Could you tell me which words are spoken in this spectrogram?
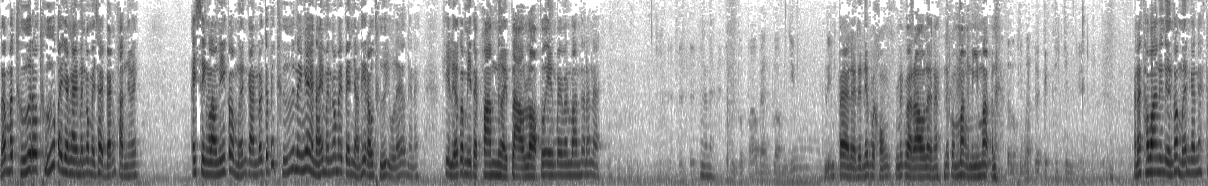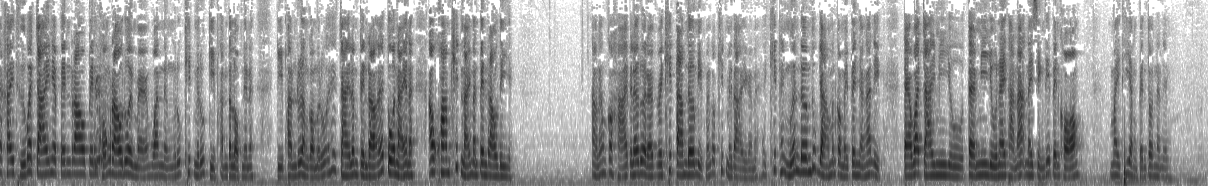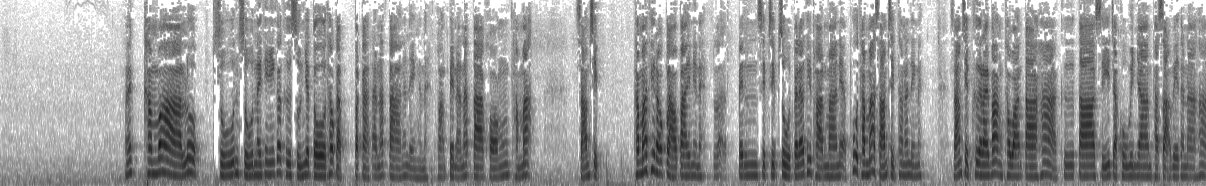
แล้วมาถือเราถือไปยังไงมันก็ไม่ใช่แบงค์พันใช่ไหมไอ้สิ่งเหล่านี้ก็เหมือนกัน เราจะไปถือในแง่ไหน มันก็ไม่เป็นอย่างที่เราถืออยู่แล้วเนี่ยนะที่เหลือก็มีแต่ความเหนื่อยเปล่าหลอกตัวเองไปวันๆเท่านั้นแหละ นั่นแหละกระเป๋าแบงค์ปลอมยิ้มลิ้นแป้เลยเดี๋ยวนึกว่าของนึกว่าเราเลยนะนึกว่ามั่งมีมากนะตลกใช่ไหมจริงอันนะทวารอื่นๆก็เหมือนกันนะถ้าใครถือว่าใจเนี่ยเป็นเราเป็นของเราด้วยแหมวันหนึ่งไม่รู้คิดไม่รู้กี่พันตลบเนี่ยนะกี่พันเรื่องก็ไม่รู้เอ้ยใจแล้วมันเป็นเราเอ้ยตัวไหนนะเอาความคิดไหนมันเป็นเราดีเอาแล้วมันก็หายไปแล้วด้วยนะไปคิดตามเดิมอีกมันก็คิดไม่ได้อีกอะนะให้คิดให้เหมือนเดิมทุกอย่างมันก็ไม่เป็นอย่างนั้นอีก แต่ว่าใจมีอยู่ แต่มีอยู่ในฐานะในสิ่งที่เป็นของไม่เที่ยงเป็นต้นนั่นเองคำว่าโลกศูนย์ศูนย์ในที่นี้ก็คือศูนย์ยโตเท่ากับประกาศอนัตตานั่นเองนะความเป็นอนัตตาของธรรมะสามสิบธรรมะที่เรากล่าวไปเนี่ยนะเป็นสิบสิบสูตรไปแล้วที่ผ่านมาเนี่ยพูดธรรมะสามสิบเท่านั้นเองนะ สามสิบคืออะไรบ้าง ทวารตาห้าคือตาสีจักขูวิญญาณภาษาเวทนาห้า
